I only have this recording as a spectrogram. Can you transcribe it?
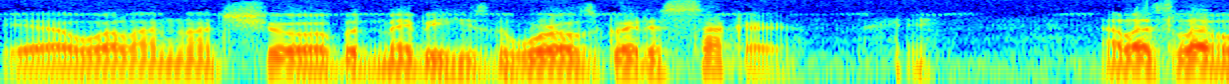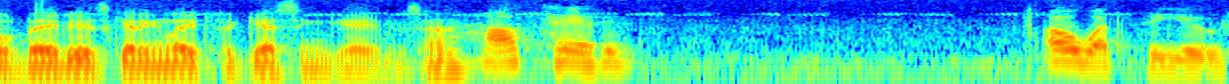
Yeah, well, I'm not sure, but maybe he's the world's greatest sucker. now, let's level, baby. It's getting late for guessing games, huh? I'll say it is. Oh, what's the use?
